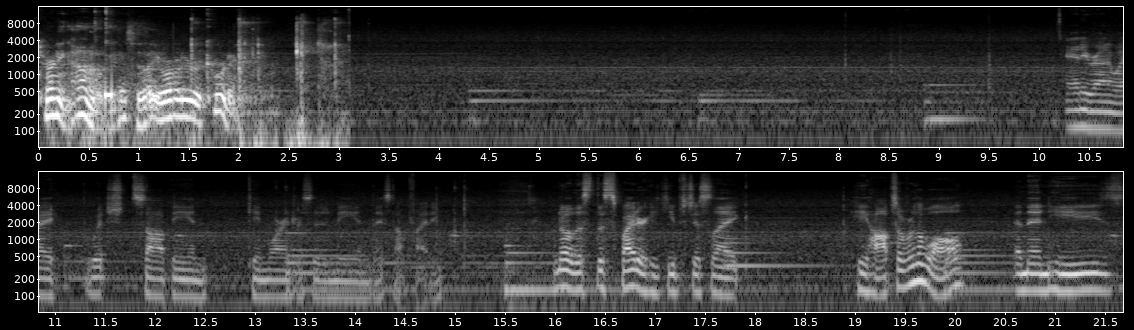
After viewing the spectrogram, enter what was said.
Turning on OBS? I thought you were already recording. And he ran away. The witch saw me and became more interested in me, and they stopped fighting. No, this this spider, he keeps just like he hops over the wall, and then he's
